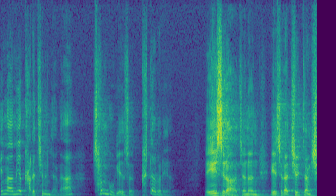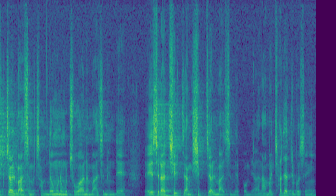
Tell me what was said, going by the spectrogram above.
행하며 가르치는 자가 천국에서 크다 그래요. 에스라 저는 에스라 7장 10절 말씀을 참 너무너무 좋아하는 말씀인데 에스라 7장 10절 말씀에 보면 한번 찾아줘 보세요.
